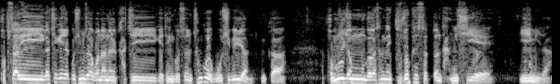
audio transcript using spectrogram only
법사위가 체계작구 심사 권한을 가지게 된 것은 1951년, 그러니까 법률 전문가가 상당히 부족했었던 당시의 일입니다.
